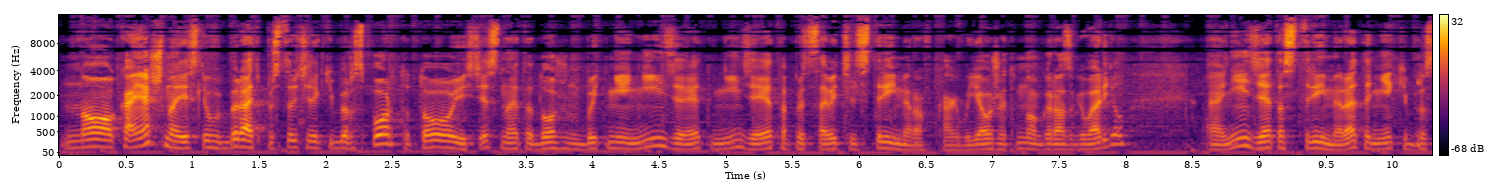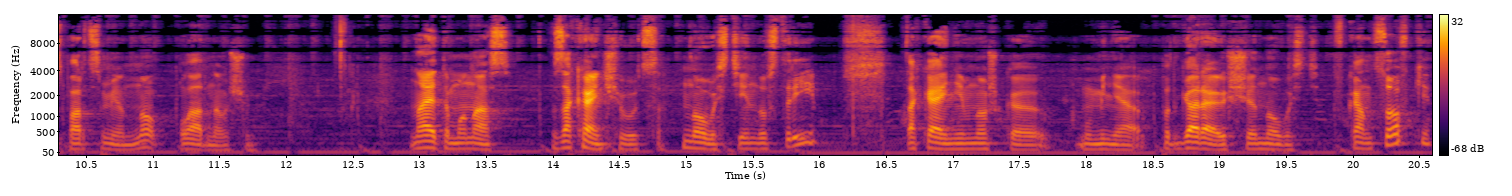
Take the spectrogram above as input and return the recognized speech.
Но, конечно, если выбирать представителя киберспорта, то, естественно, это должен быть не ниндзя, это ниндзя, это представитель стримеров, как бы, я уже это много раз говорил. Э, ниндзя это стример, это не киберспортсмен, но ладно, в общем. На этом у нас заканчиваются новости индустрии. Такая немножко у меня подгорающая новость в концовке.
